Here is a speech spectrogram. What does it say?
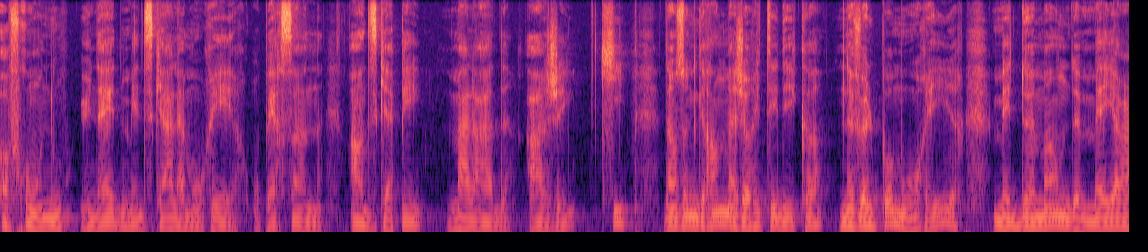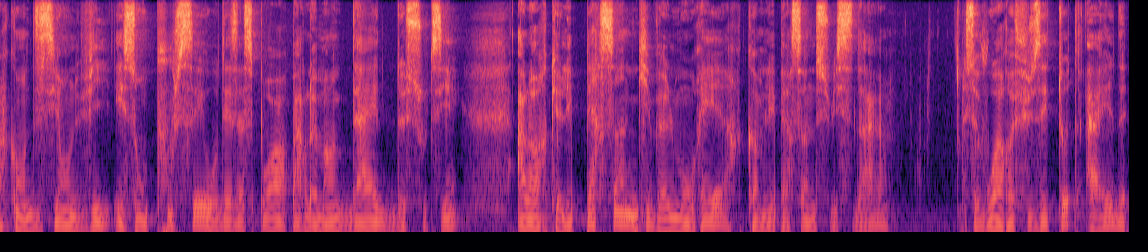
offrons-nous une aide médicale à mourir aux personnes handicapées, malades, âgées, qui, dans une grande majorité des cas, ne veulent pas mourir, mais demandent de meilleures conditions de vie et sont poussées au désespoir par le manque d'aide, de soutien, alors que les personnes qui veulent mourir, comme les personnes suicidaires, se voient refuser toute aide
